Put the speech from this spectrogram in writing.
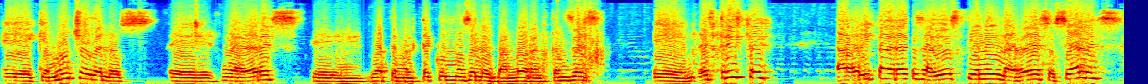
eh, que muchos de los eh, jugadores eh, guatemaltecos no se les valora. Entonces eh, es triste. Ahorita gracias a Dios tienen las redes sociales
